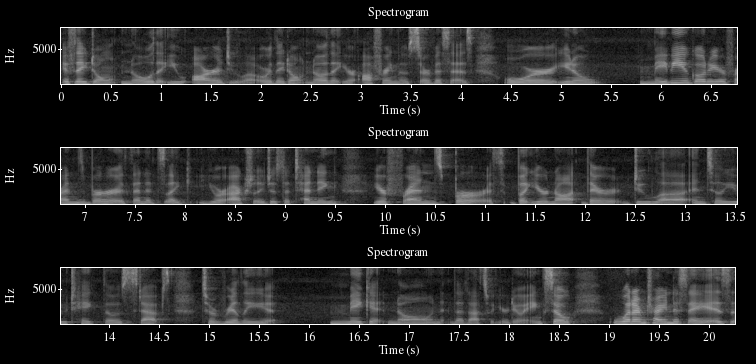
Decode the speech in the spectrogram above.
if they don't know that you are a doula or they don't know that you're offering those services or, you know, maybe you go to your friend's birth and it's like you're actually just attending your friend's birth, but you're not their doula until you take those steps to really make it known that that's what you're doing. So, what I'm trying to say is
